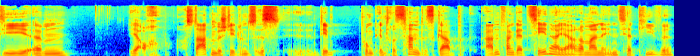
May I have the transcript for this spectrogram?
die ähm, ja auch aus Daten besteht. Und es ist in dem Punkt interessant. Es gab Anfang der Zehnerjahre mal eine Initiative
